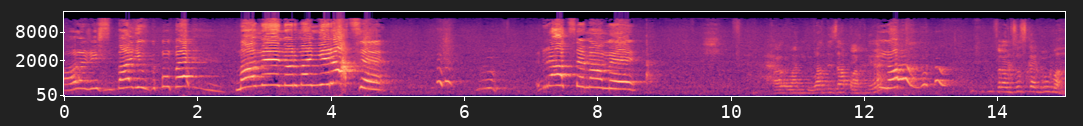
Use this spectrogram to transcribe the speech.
Ale żeś spalił gumę! Mamy normalnie racę! Racę mamy! Ale ładny, ładny zapach, nie? No! Francuska guma.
